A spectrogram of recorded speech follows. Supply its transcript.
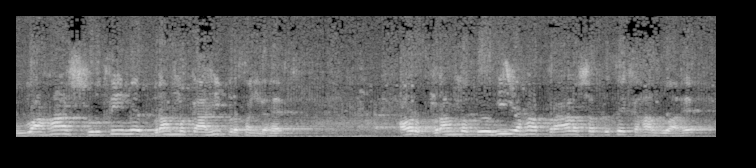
वहाँ श्रुति में ब्रह्म का ही प्रसंग है। और ब्रह्म को ही यहाँ प्राण शब्द से कहा हुआ है।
